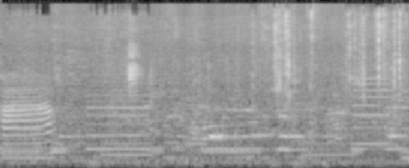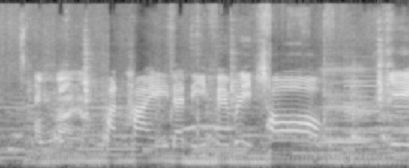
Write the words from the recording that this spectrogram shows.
ค่ะ ทำได้อะผัดไทย daddy favorite ชอบ เย่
